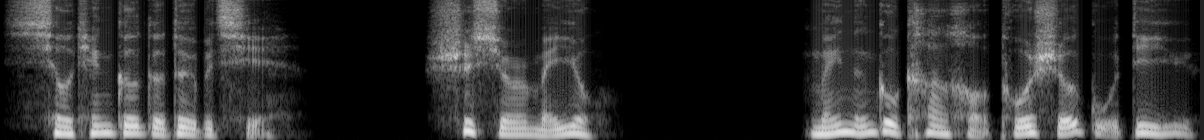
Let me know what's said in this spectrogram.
萧天哥哥，对不起，是薰儿没用，没能够看好驼蛇谷地狱。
